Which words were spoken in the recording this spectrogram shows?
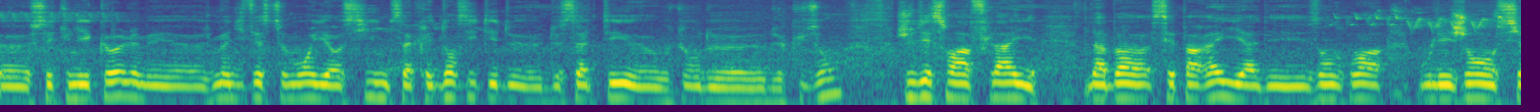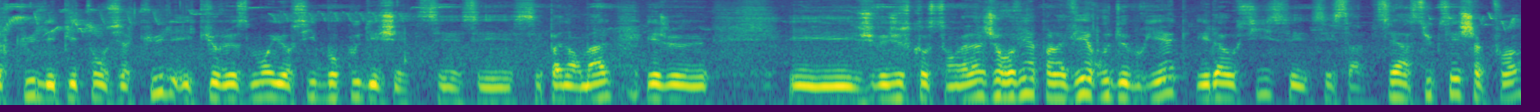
euh, c'est une école, mais euh, manifestement il y a aussi une sacrée densité de, saleté euh, autour de, de Cuson. Je descends à Fly, là-bas c'est pareil, il y a des endroits où les gens circulent, les piétons circulent, et curieusement il y a aussi beaucoup de déchets, c'est- pas normal. Et je, vais jusqu'au Stangala, je reviens par la vieille route de Briec, et là aussi c'est c'est ça, c'est un succès chaque fois.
